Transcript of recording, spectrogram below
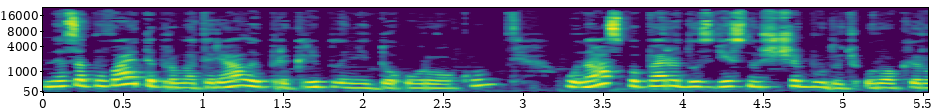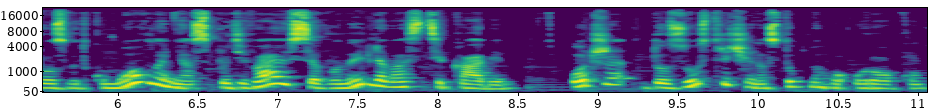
Не забувайте про матеріали, прикріплені до уроку. У нас попереду, звісно, ще будуть уроки розвитку мовлення. Сподіваюся, вони для вас цікаві. Отже, до зустрічі наступного уроку!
